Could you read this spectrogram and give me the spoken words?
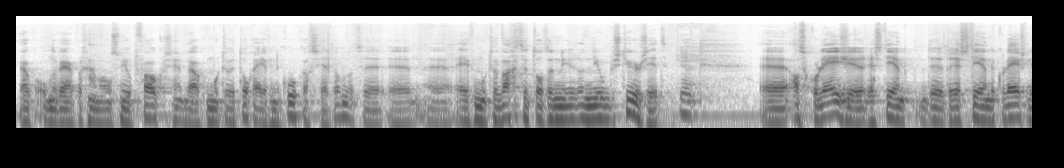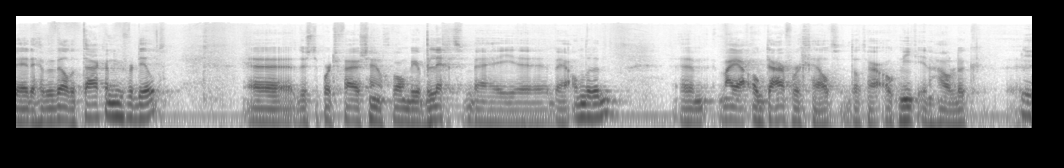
Welke onderwerpen gaan we ons nu op focussen en welke moeten we toch even in de koelkast zetten, omdat we uh, even moeten wachten tot er een, een nieuw bestuur zit. Ja. als college, resterend, de, de resterende collegeleden hebben wel de taken nu verdeeld. Uh, dus de portefeuilles zijn gewoon weer belegd bij, uh, bij anderen. Um, maar ja, ook daarvoor geldt dat daar ook niet inhoudelijk uh,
